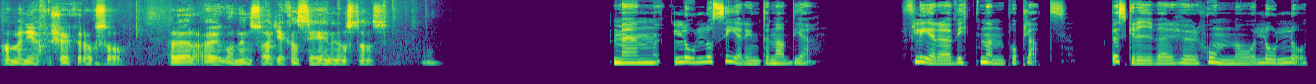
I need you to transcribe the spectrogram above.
Ja, men jag försöker också röra ögonen så att jag kan se henne någonstans. Men Lollo ser inte Nadja. Flera vittnen på plats beskriver hur hon och Lollo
